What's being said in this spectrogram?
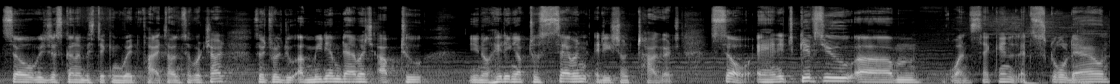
so we're just gonna be sticking with 5000 supercharge. So it will do a medium damage up to you know hitting up to 7 additional targets. So and it gives you um, one second let's scroll down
